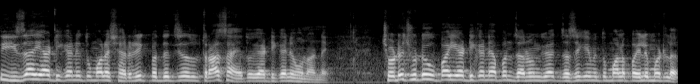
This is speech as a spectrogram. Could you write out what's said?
ती इजा या ठिकाणी तुम्हाला शारीरिक पद्धतीचा जो त्रास आहे तो या ठिकाणी होणार नाही. छोटे छोटे उपाय या ठिकाणी आपण जाणून घेऊयात. जसं की मी तुम्हाला पहिले म्हटलं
